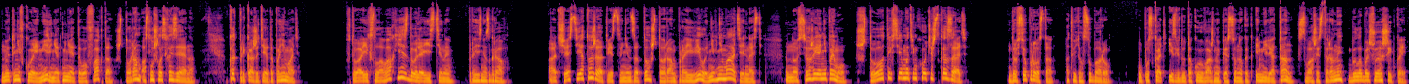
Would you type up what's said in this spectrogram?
но это ни в коей мере не отменяет того факта, что Рам ослушалась хозяина. Как прикажете это понимать?» «В твоих словах есть доля истины», – произнес граф. «Отчасти я тоже ответственен за то, что Рам проявила невнимательность, но все же я не пойму, что ты всем этим хочешь сказать?» «Да все просто», – ответил Субару. «Упускать из виду такую важную персону, как Эмилия Тан, с вашей стороны, было большой ошибкой.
